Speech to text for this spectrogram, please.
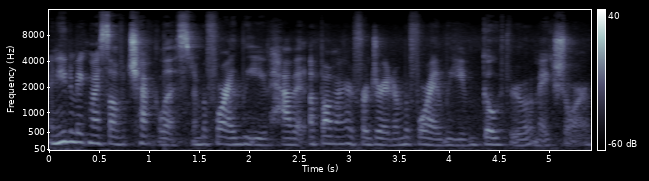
I need to make myself a checklist and before I leave, have it up on my refrigerator before I leave, go through and make sure.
